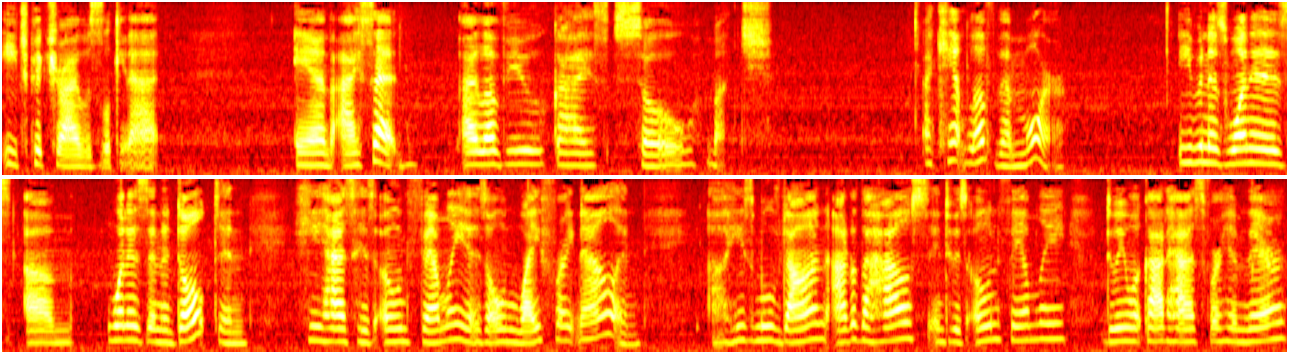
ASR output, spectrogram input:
each picture I was looking at. And I said, I love you guys so much. I can't love them more. Even as one is um, one is an adult and he has his own family, his own wife right now, and uh, he's moved on out of the house into his own family, doing what God has for him there.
